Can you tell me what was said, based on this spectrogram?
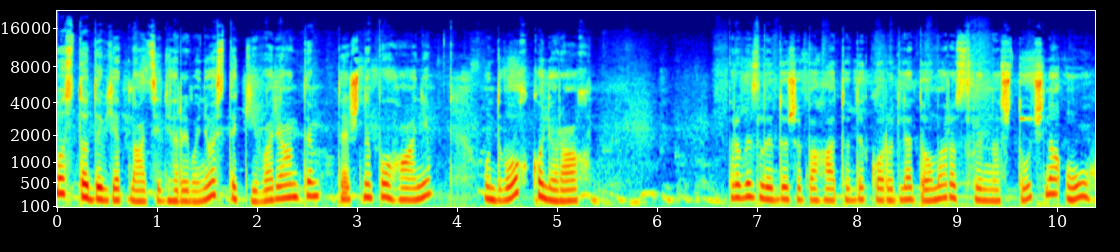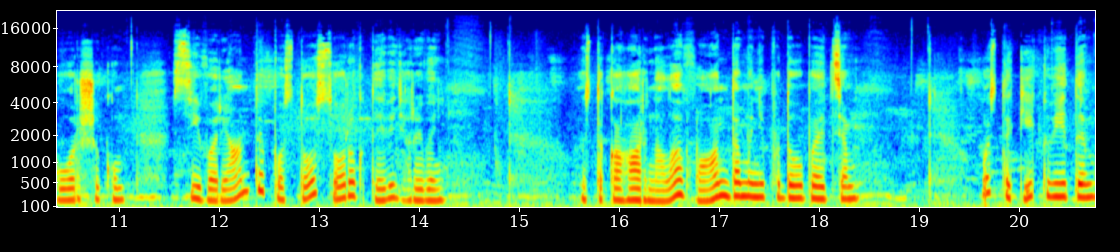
По 119 гривень. Ось такі варіанти, теж непогані, у двох кольорах. Привезли дуже багато декору для дома, рослинна штучна у горшику. Всі варіанти по 149 гривень. Ось така гарна лаванда, мені подобається. Ось такі квіти.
